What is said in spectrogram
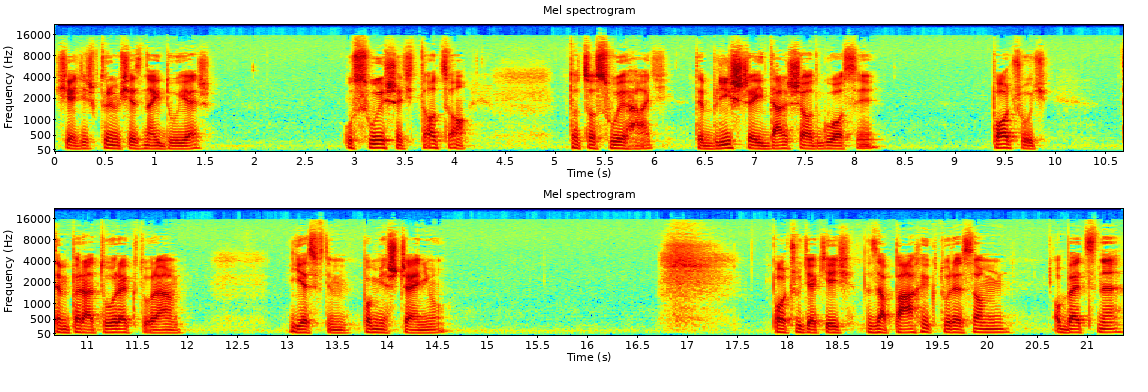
siedzisz, w którym się znajdujesz, usłyszeć to, co to, co słychać, te bliższe i dalsze odgłosy, poczuć temperaturę, która jest w tym pomieszczeniu, poczuć jakieś zapachy, które są obecne.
